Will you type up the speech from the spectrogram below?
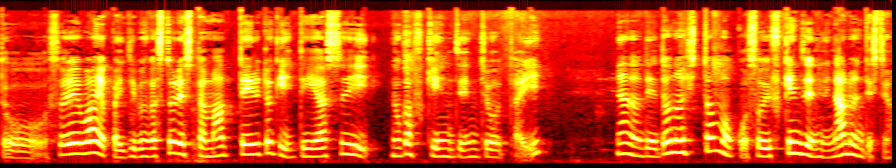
とそれはやっぱり自分がストレス溜まっている時に出やすいのが不健全状態。なので、どの人もこうそういう不健全になるんですよ。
